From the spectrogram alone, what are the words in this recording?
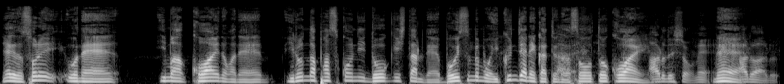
やけど、それをね、今怖いのがね、いろんなパソコンに同期したらね、ボイスメモ行くんじゃねえかっていうのが相当怖いんよあるでしょうね。ねえあるある。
